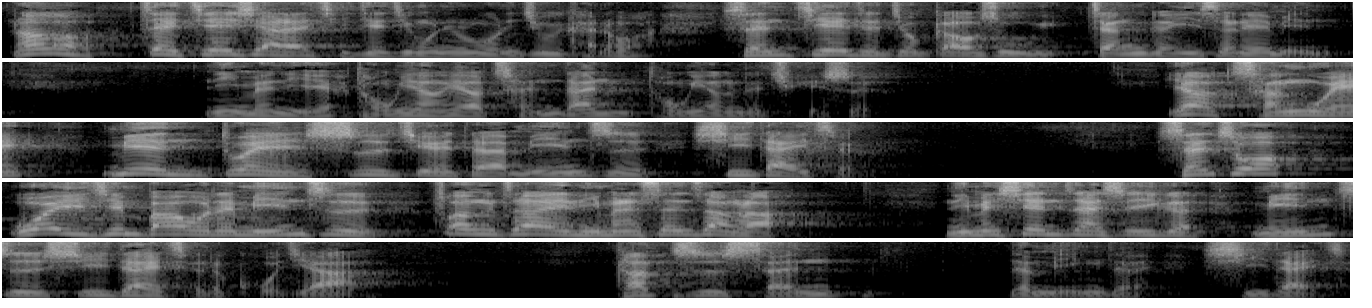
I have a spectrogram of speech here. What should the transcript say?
然后再接下来几节经文，如果你注意看的话，神接着就告诉整个以色列民，你们也同样要承担同样的角色，要成为面对世界的名字期待者。神说：“我已经把我的名字放在你们的身上了，你们现在是一个名字期待者的国家，他们是神的名的期待者。”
